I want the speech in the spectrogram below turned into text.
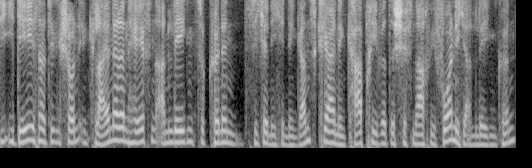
die Idee ist natürlich schon, in kleineren Häfen anlegen zu können. Sicher nicht in den ganz kleinen. Capri wird das Schiff nach wie vor nicht anlegen können.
